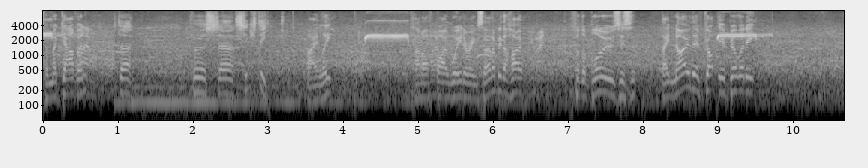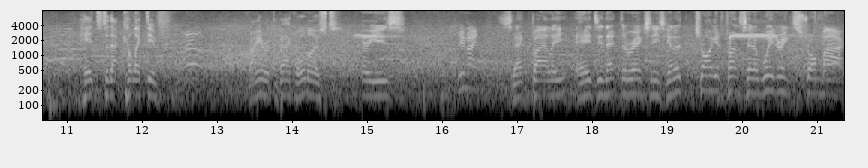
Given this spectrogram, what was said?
to McGovern. The first uh, 60. Bailey. Cut off by Weitering. So that'll be the hope for the Blues is that they know they've got the ability. Heads to that collective. Rayner at the back almost. There he is. You, mate. Zac Bailey heads in that direction. He's going to try and get front centre. Weitering, strong mark.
